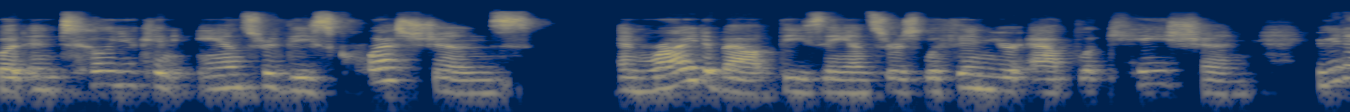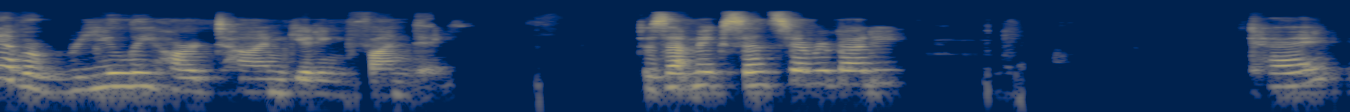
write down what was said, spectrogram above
But until you can answer these questions and write about these answers within your application, you're going to have a really hard time getting funding. Does that make sense to everybody? Okay.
